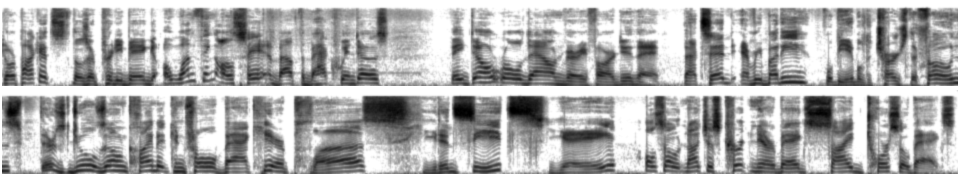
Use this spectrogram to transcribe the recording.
Door pockets, those are pretty big. Uh, one thing I'll say about the back windows, they don't roll down very far, do they? That said, everybody will be able to charge their phones. There's dual zone climate control back here, plus heated seats, yay. Also, not just curtain airbags, side torso bags.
